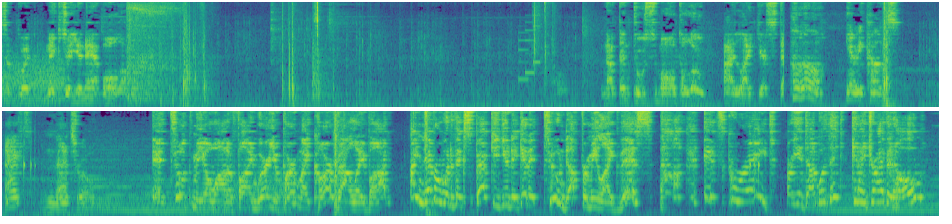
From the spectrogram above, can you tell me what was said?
Tires are good. Make sure you nab all of them. Nothing too small to loot. I like your stuff. Hello, here he comes. Act natural. It took me a while to find where you parked my car, Valet Bot. I never would have expected you to get it tuned up for me like this. it's great. Are you done with it? Can I drive it home?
